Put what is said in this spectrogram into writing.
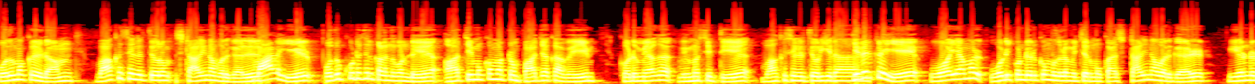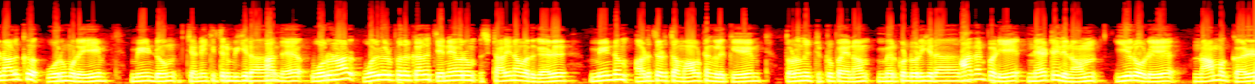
பொதுமக்களிடம் வாக்கு சேகரித்து வரும் ஸ்டாலின் அவர்கள் மாலையில் பொதுக்கூட்டத்தில் கலந்து கொண்டு அதிமுக மற்றும் பாஜகவை கடுமையாக விமர்சித்து வாக்கு சேகரித்து வருகிறார். இதற்கிடையே ஓயாமல் ஓடிக்கொண்டிருக்கும் முதலமைச்சர் மு ஸ்டாலின் அவர்கள் இரண்டு நாளுக்கு ஒரு முறை மீண்டும் சென்னைக்கு திரும்புகிறார். அந்த ஒரு நாள் ஓய்வெடுப்பதற்காக சென்னை வரும் ஸ்டாலின் அவர்கள் மீண்டும் அடுத்தடுத்த மாவட்டங்களுக்கு தொடர்ந்து சுற்றுப்பயணம் மேற்கொண்டு வருகிறார். அதன்படி நேற்றைய தினம் ஈரோடு நாமக்கல்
